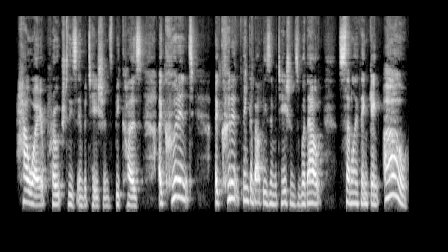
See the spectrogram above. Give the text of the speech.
how I approach these invitations because I couldn't, I couldn't think about these invitations without suddenly thinking, oh,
